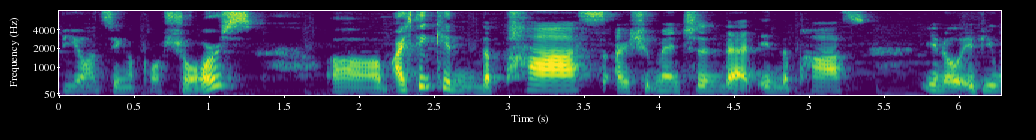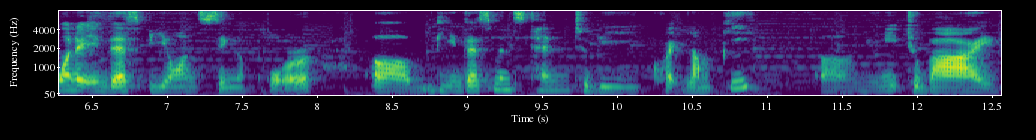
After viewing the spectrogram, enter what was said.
beyond Singapore shores. Um, I think in the past, I should mention that in the past, you know, if you want to invest beyond Singapore, um, the investments tend to be quite lumpy. Uh, you need to buy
